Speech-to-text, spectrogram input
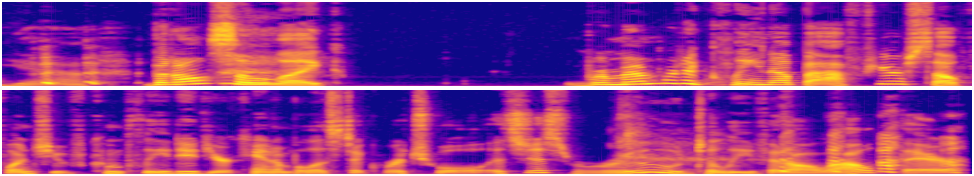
Yeah. But also like remember to clean up after yourself once you've completed your cannibalistic ritual. It's just rude to leave it all out there.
